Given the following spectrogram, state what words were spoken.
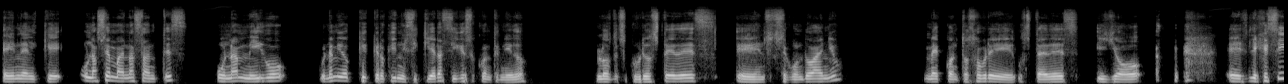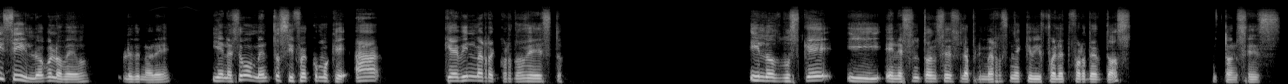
en el que unas semanas antes, un amigo, un amigo que creo que ni siquiera sigue su contenido, los descubrió ustedes en su segundo año, me contó sobre ustedes y yo le dije, sí, sí, luego lo veo, lo ignoré. Y en ese momento sí fue como que, ah, Kevin me recordó de esto. Y los busqué y en ese entonces la primera reseña que vi fue Let for Dead 2. Entonces,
